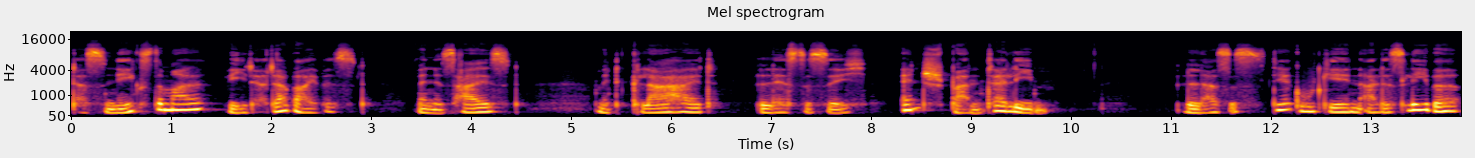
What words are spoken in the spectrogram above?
das nächste Mal wieder dabei bist, wenn es heißt, mit Klarheit lässt es sich entspannter lieben. Lass es dir gut gehen, alles Liebe.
